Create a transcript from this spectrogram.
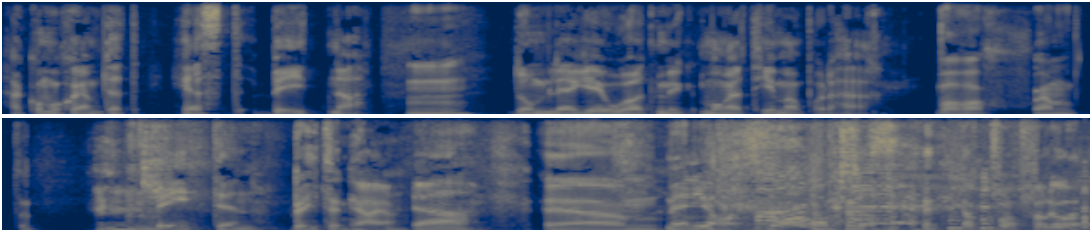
här kommer skämtet, hästbitna. De lägger oerhört mycket, många timmar på det här. Vad var skämtet? Biten. Biten, ja ja. Ja. Ehm, Men jag har ett svar också. förlåt,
